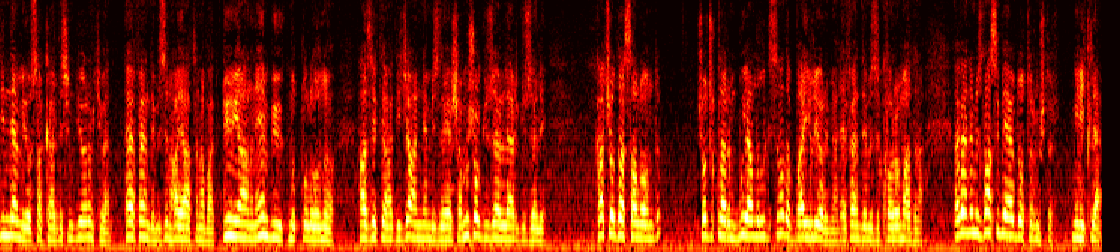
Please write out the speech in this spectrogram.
dinlemiyorsa kardeşim diyorum ki ben Efendimizin hayatına bak. Dünyanın en büyük mutluluğunu Hazreti Hatice annemizle yaşamış o güzeller güzeli. Kaç oda salondu? Çocukların bu yanılgısına da bayılıyorum yani Efendimiz'i koruma adına. Efendimiz nasıl bir evde oturmuştur? Minikler.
